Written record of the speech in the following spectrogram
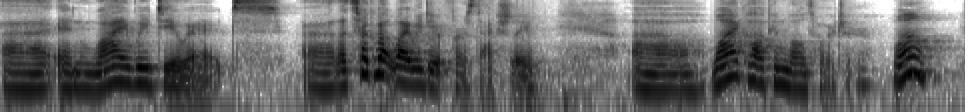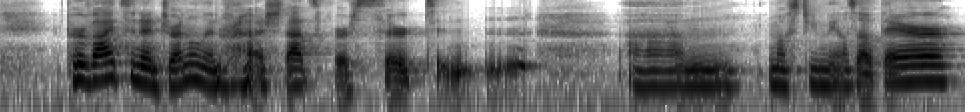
uh, and why we do it. Uh, let's talk about why we do it first, actually. Uh, why cock and ball torture? Well, it provides an adrenaline rush, that's for certain. Um, most you males out there,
